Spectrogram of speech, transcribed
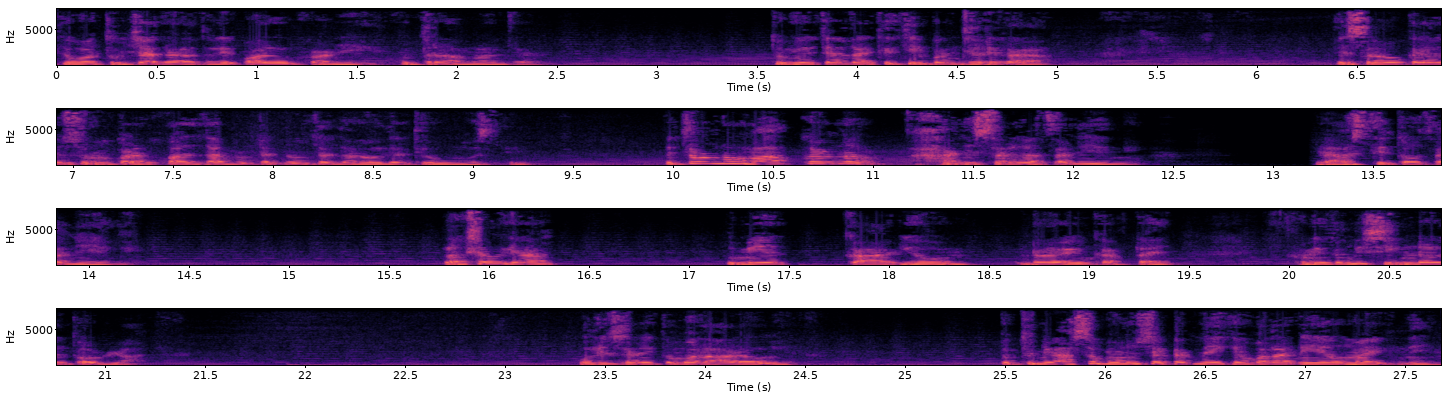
किंवा तुमच्या घरातली पाळीव प्राणी कुत्रा मांजर. तुम्ही त्यांना किती पण झेड करा. ते सर्व काही विसरून परत पाच दहा मिनिटात तुमच्या दरवाज्यात येऊन बसते. मित्रांनो माफ करणं हा निसर्गाचा नियम आहे. या अस्तित्वाचा नियम आहे. लक्षात घ्या तुम्ही एक कार घेऊन ड्रायव्हिंग करताय. आणि तुम्ही सिग्नल तोडला. पोलिसांनी तुम्हाला अडवलं. तर तुम्ही असं म्हणू शकत नाही की मला नियम माहीत नाही.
